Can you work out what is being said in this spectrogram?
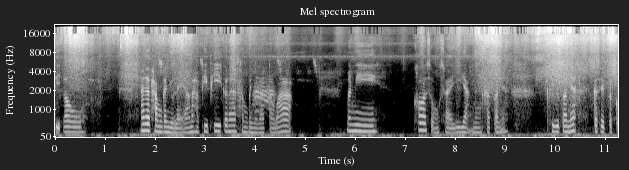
ติเรา น่าจะทำกันอยู่แล้วนะคะ พี่ๆก็น่าทำกันอยู่แล้ว แต่ว่ามันมีข้อสงสัยอยู่อย่างหนึ่งค่ะตอนเนี้ยคือตอนเนี้ยเกษตรก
